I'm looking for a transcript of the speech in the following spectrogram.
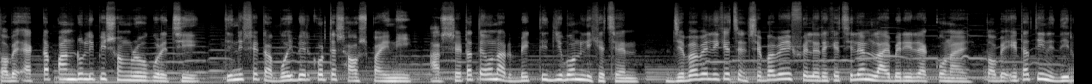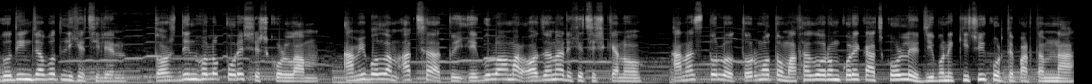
তবে একটা পাণ্ডুলিপি সংগ্রহ করেছি। তিনি সেটা বই বের করতে সাহস পায়নি, আর সেটাতে ওনার ব্যক্তি জীবন লিখেছেন। যেভাবে লিখেছেন, সেভাবেই ফেলে রেখেছিলেন লাইব্রেরির এক কোনায়। তবে এটা তিনি দীর্ঘদিন যাবৎ লিখেছিলেন। দশ দিন হলো পড়ে শেষ করলাম। আমি বললাম আচ্ছা তুই এগুলো আমার অজানা রেখেছিস কেন? আনাস তোলো, তোর মতো মাথা গরম করে কাজ করলে জীবনে কিছুই করতে পারতাম না।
